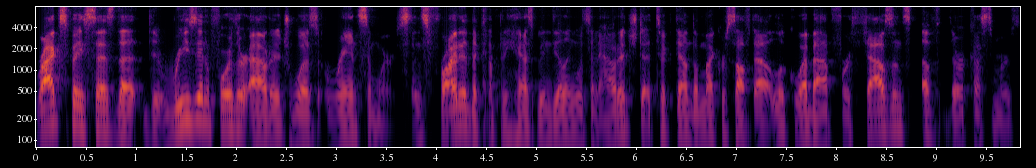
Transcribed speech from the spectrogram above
Rackspace says that the reason for their outage was ransomware. Since Friday, the company has been dealing with an outage that took down the Microsoft Outlook web app for thousands of their customers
